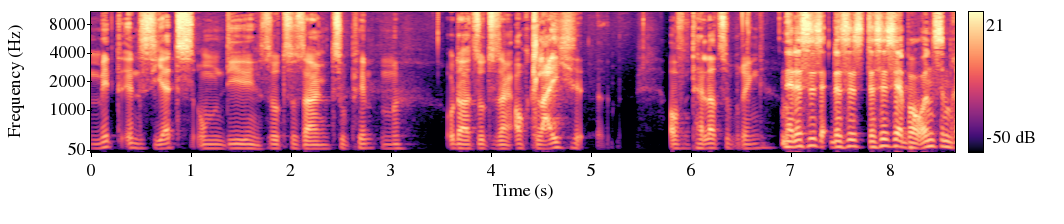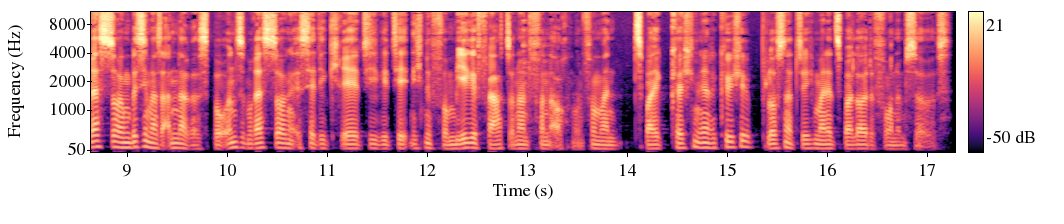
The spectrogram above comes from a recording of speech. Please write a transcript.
mit ins Jetzt, um die sozusagen zu pimpen oder sozusagen auch gleich auf den Teller zu bringen. Ne, das ist, das ist, das ist ja bei uns im Restaurant ein bisschen was anderes. Bei uns im Restaurant ist ja die Kreativität nicht nur von mir gefragt, sondern von auch von meinen zwei Köchen in der Küche, plus natürlich meine zwei Leute vorne im Service.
